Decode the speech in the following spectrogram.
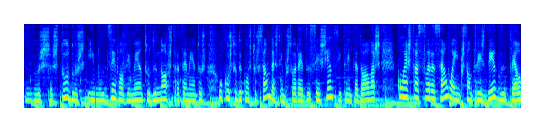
nos estudos e no desenvolvimento de novos tratamentos. O custo de construção desta impressora é de 630 dólares. Com esta aceleração, a impressão 3D de pele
